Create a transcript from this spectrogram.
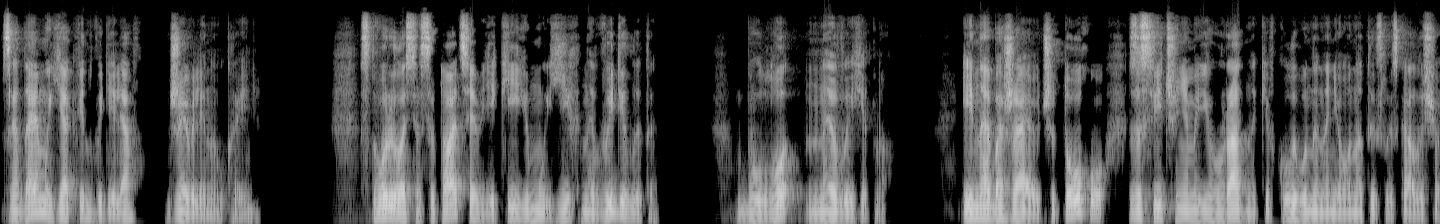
Згадаємо, як він виділяв Джевелі на Україні створилася ситуація, в якій йому їх не виділити було невигідно. І не бажаючи того, за свідченнями його радників, коли вони на нього натисли сказали, що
